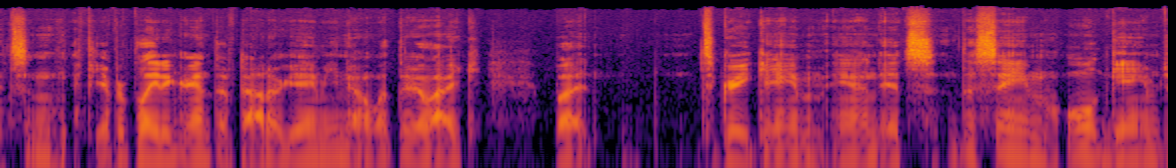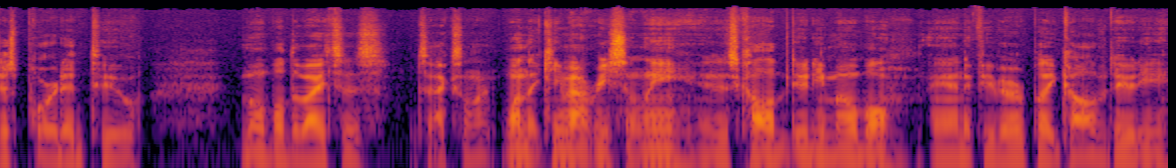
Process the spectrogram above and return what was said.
It's an, if you ever played a Grand Theft Auto game, you know what they're like. But it's a great game, and it's the same old game just ported to mobile devices. It's excellent. One that came out recently is Call of Duty Mobile, and if you've ever played Call of Duty,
